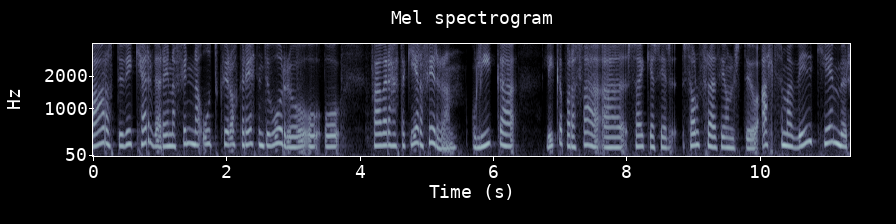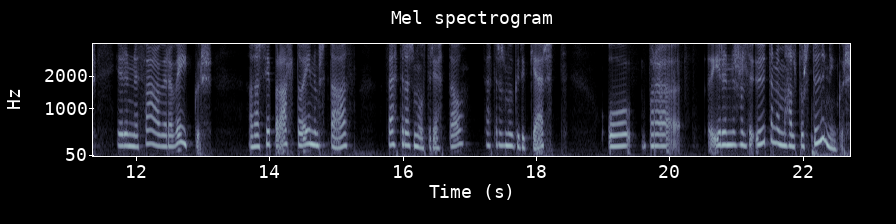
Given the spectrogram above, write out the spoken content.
baráttu við kerfi að reyna að finna út hver okkar réttindi voru og, og, og hvað verið hægt að gera fyrir hann. Og líka, líka bara það að sækja sér sálfræði þjónustu og allt sem að við kemur er unni það að vera veikur. Að það sé bara allt á einum stað. Þetta er það sem þú ert rétt á. Þetta er það sem þú getur gert. Og bara í rauninu svolítið utanumhald og stuðningur.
